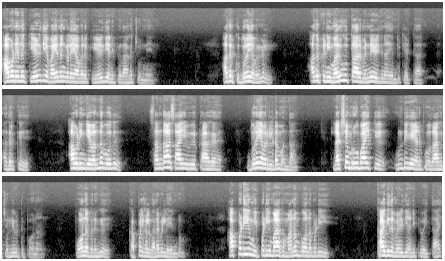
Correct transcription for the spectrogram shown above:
அவன் எனக்கு எழுதிய வயனங்களை அவருக்கு எழுதி அனுப்பியதாக சொன்னேன். அதற்கு துரை அவர்கள் அதற்கு நீ மறு உத்தாரம் என்ன எழுதினாய்? என்று கேட்டார். அதற்கு அவன் இங்கே வந்தபோது சந்தா சாயுவிற்காக துரை அவர்களிடம் வந்தான். லட்சம் ரூபாய்க்கு உண்டிகை அனுப்புவதாக சொல்லிவிட்டு போனான். போன பிறகு கப்பல்கள் வரவில்லை என்றும். அப்படியும் இப்படியுமாக மனம் போனபடி காகிதம் எழுதி அனுப்பி வைத்தாய்.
